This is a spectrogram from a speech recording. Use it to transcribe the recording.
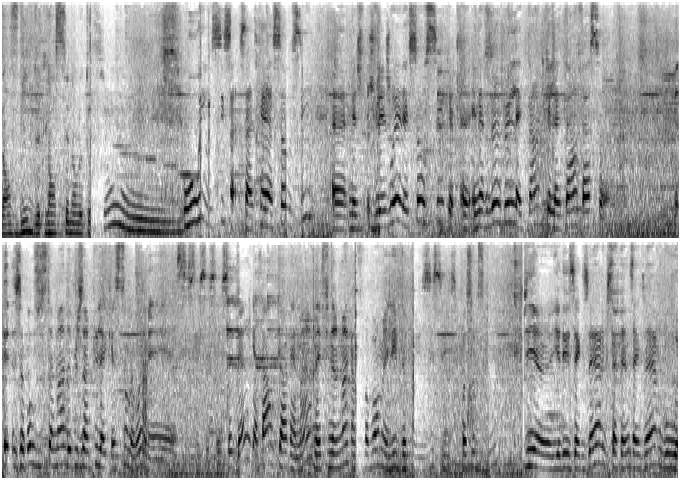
l'envie de te lancer dans l'autofiction ou... Oui, aussi, ça, a trait à ça aussi. Euh, mais je, voulais jouer avec ça aussi, euh, énerver un peu le lecteur, que le lecteur fasse. Euh, je pose justement de plus en plus la question, mais oui, mais c'est d'elle qu'elle parle carrément. Mais finalement, quand tu vas voir mes livres de poésie, c'est pas ça du tout. Puis il euh, y a des exergues, certaines exergues où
